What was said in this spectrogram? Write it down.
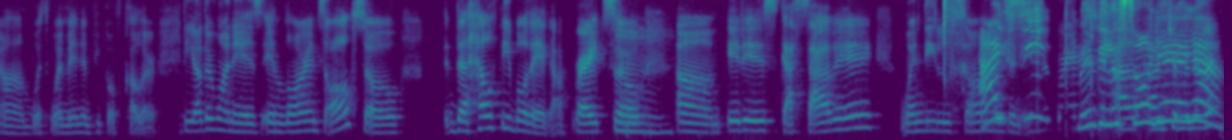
um, with women and people of color. The other one is in lawrence also the healthy bodega, right? So mm. um, it is Casabe, Wendy Luzon. I see Wendy Luzon, yeah, yeah.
